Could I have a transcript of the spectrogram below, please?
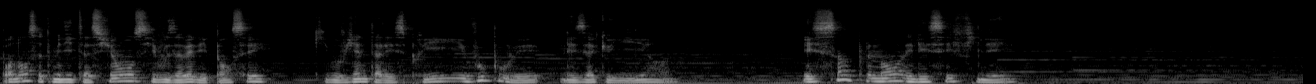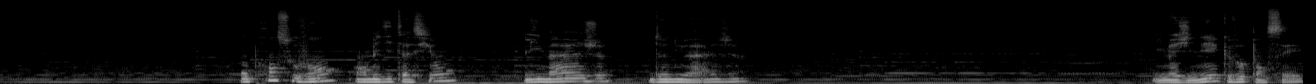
Pendant cette méditation, si vous avez des pensées qui vous viennent à l'esprit, vous pouvez les accueillir et simplement les laisser filer. On prend souvent en méditation l'image de nuages. Imaginez que vos pensées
